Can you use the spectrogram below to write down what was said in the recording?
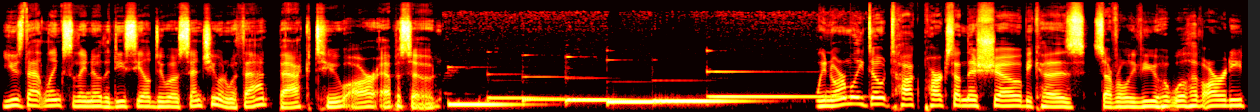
Use that link so they know the DCL Duo sent you. And with that, back to our episode. We normally don't talk parks on this show because several of you will have already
